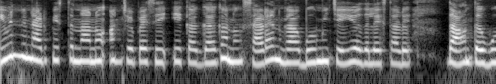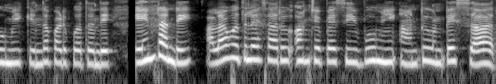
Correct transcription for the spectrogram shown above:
ఈవిని నడిపిస్తున్నాను అని చెప్పేసి ఇక గగను సడన్గా భూమి చెయ్యి వదిలేస్తాడు. దాంతో భూమి కింద పడిపోతుంది. ఏంటండి? అలా వదిలేశారు? అని చెప్పేసి భూమి అంటూ ఉంటే సార్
